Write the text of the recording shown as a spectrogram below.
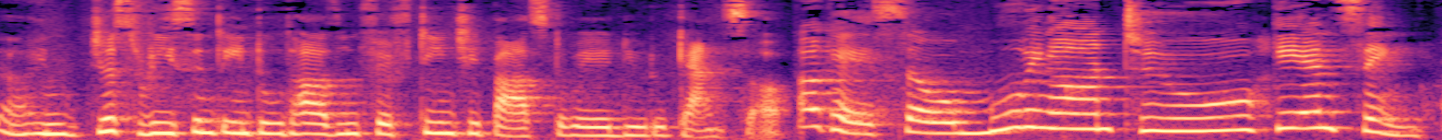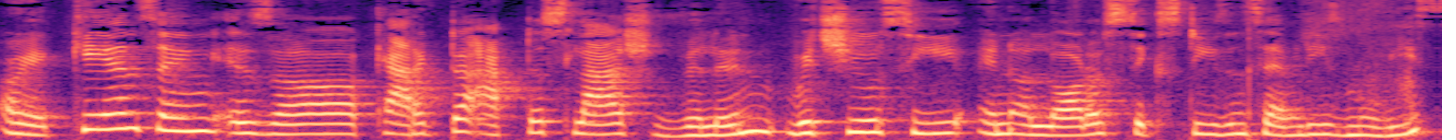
in just recently in 2015, she passed away due to cancer. Okay, so moving on to K.N. Singh. Okay, K.N. Singh is a character actor slash villain, which you'll see in a lot of 60s and 70s movies.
